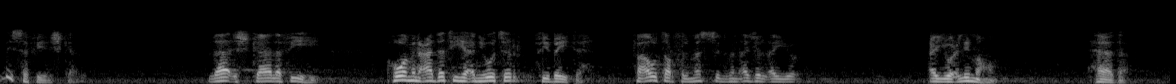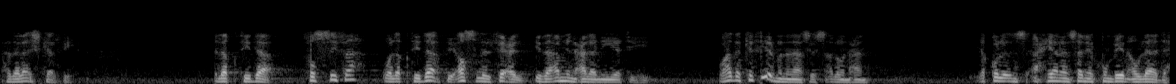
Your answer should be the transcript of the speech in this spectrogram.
ليس فيه إشكال. لا إشكال فيه. هو من عادته أن يوتر في بيته فأوتر في المسجد من أجل أن يعلمهم هذا. هذا لا إشكال فيه. الاقتداء في الصفة والاقتداء في أصل الفعل إذا أمن على نيته. وهذا كثير من الناس يسألون عنه. يقول أحيانا إنسان يكون بين أولاده.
